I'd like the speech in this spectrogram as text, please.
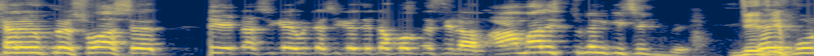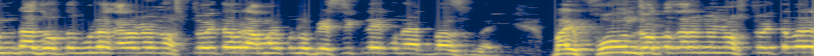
স্যারের উপরে শোয়াশের এটা শিখে ওইটা শিখে যেটা বলতেছিলাম আমার স্টুডেন্ট কি শিখবে। এই ফোনটা যতগুলো কারণে নষ্ট হইতে পারে আমার কোনো বেসিক নেই কোনো অ্যাডভান্স নাই। ভাই ফোন যত কারণে নষ্ট হইতে পারে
